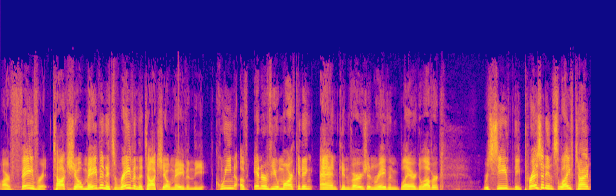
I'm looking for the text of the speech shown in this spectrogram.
our favorite talk show maven. It's Raven, the talk show maven, the queen of interview marketing and conversion, Raven Blair Glover received the President's Lifetime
